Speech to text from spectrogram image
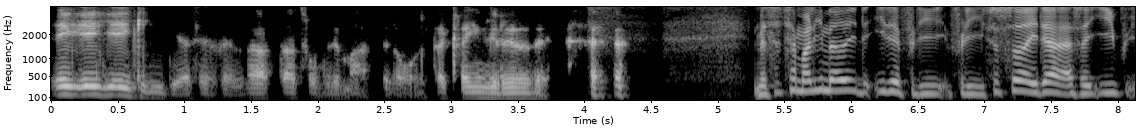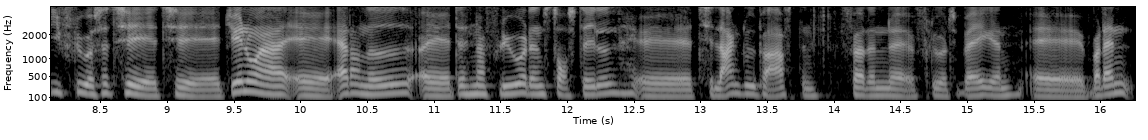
Ikke, ikke, ikke lige det her tilfælde. Der, der tog vi det meget stille over. Der grinede vi lidt af det. Men så tag mig lige med i det, i det fordi, fordi så sidder I der, altså I, I flyver så til, til Genoa, øh, er der øh, den her flyver, den står stille øh, til langt ud på aftenen, før den øh, flyver tilbage igen. Øh, hvordan,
